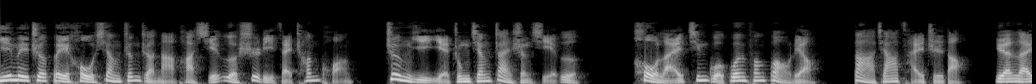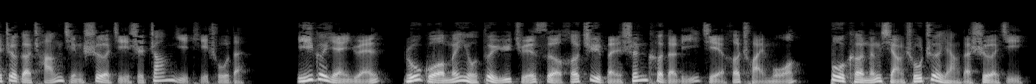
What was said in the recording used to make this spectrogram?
因为这背后象征着，哪怕邪恶势力再猖狂，正义也终将战胜邪恶。后来经过官方爆料，大家才知道，原来这个场景设计是张译提出的。一个演员。如果没有对于角色和剧本深刻的理解和揣摩，不可能想出这样的设计。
